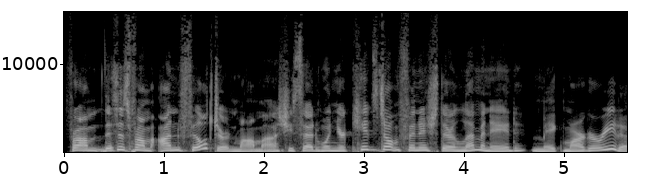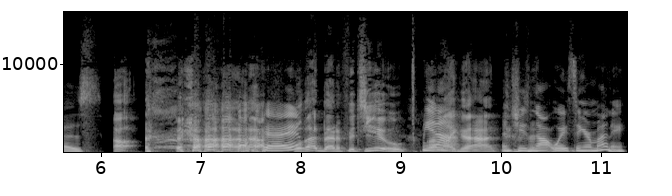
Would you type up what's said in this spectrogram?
From this is from Unfiltered Mama. She said, "When your kids don't finish their lemonade, make margaritas." Oh. okay. well, that benefits you. I like that. and she's not wasting her money.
